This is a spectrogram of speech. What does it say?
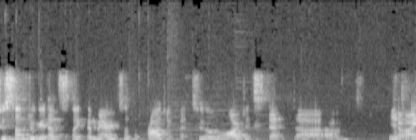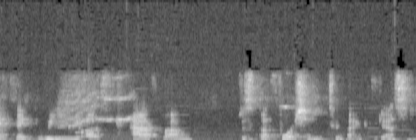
to some degree, that's like the merits of the project. But to a large extent, um, you know, I think we also have um, just a fortune to I guess.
